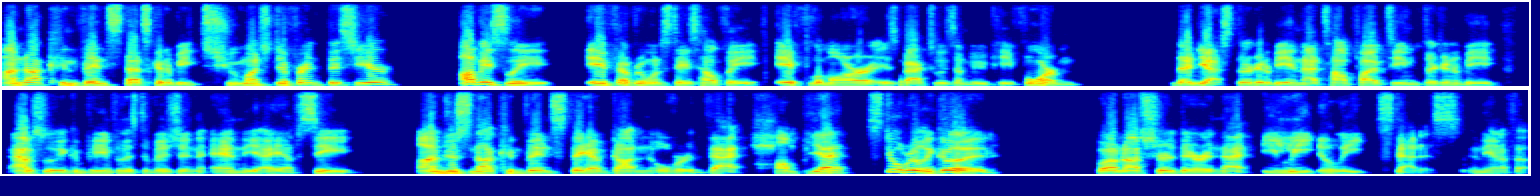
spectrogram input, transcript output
I'm not convinced that's going to be too much different this year. Obviously, if everyone stays healthy, if Lamar is back to his MVP form, then yes, they're going to be in that top five teams. They're going to be absolutely competing for this division and the AFC. I'm just not convinced they have gotten over that hump yet. Still really good, but I'm not sure they're in that elite elite status in the NFL.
